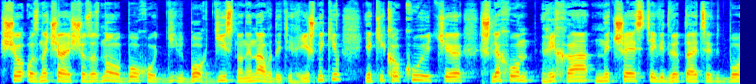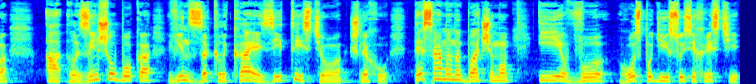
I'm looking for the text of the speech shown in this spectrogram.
що означає, що з одного боку Бог дійсно ненавидить грішників, які крокують е, шляхом гріха, нечестя, відвертаються від Бога. Але з іншого боку, він закликає зійти з цього шляху. Те саме ми бачимо і в Господі Ісусі Христі.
